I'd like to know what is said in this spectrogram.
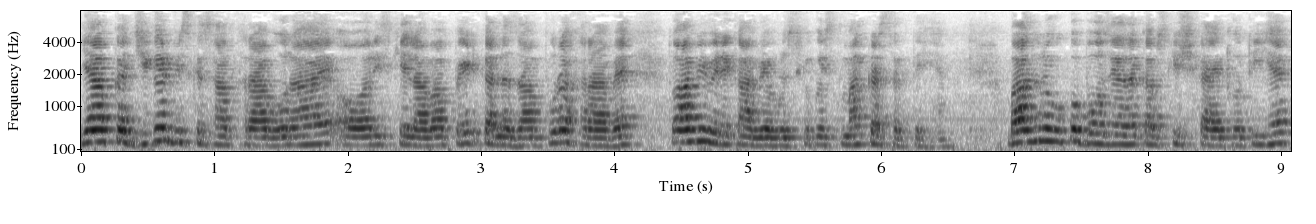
या आपका जिगर भी इसके साथ ख़राब हो रहा है, और इसके अलावा पेट का निज़ाम पूरा ख़राब है तो आप भी मेरे कामयाब नुस्खे को इस्तेमाल कर सकते हैं। बाद लोगों को बहुत ज़्यादा कब्ज़ की शिकायत होती है,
